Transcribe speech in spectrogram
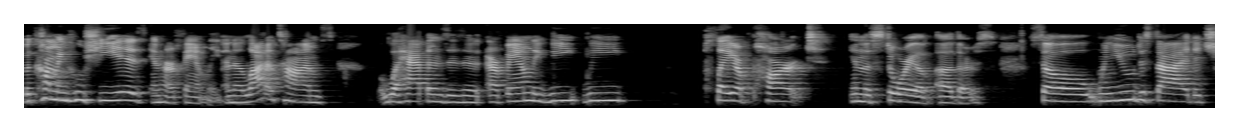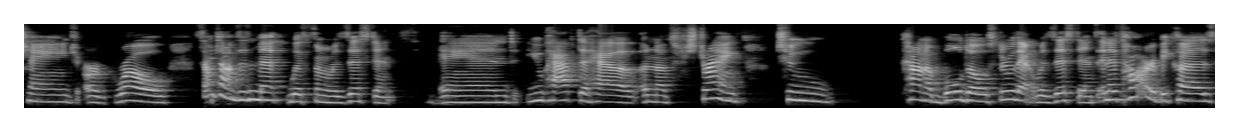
becoming who she is in her family. And a lot of times, what happens is in our family, we we play a part in the story of others. So when you decide to change or grow, sometimes it's met with some resistance, and you have to have enough strength to kind of bulldoze through that resistance. And it's hard because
